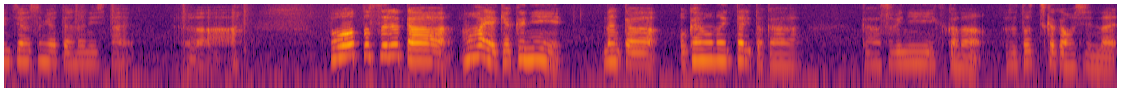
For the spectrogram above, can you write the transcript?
ね。一日休みやったら何したい？うわぼーっとするかもはや逆になんかお買い物行ったりとかか遊びに行くかな。どっちかかもしんない。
